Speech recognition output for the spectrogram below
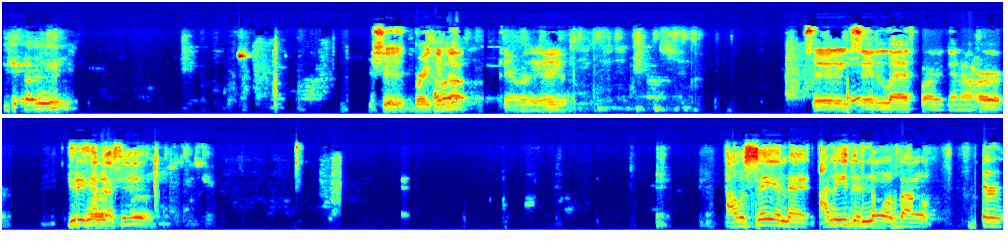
You know what I mean? This shit is breaking Hello? up. Can't really hear you. Say the, say the last part again. I heard. You didn't hear what I said? I was saying that I need to know about their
